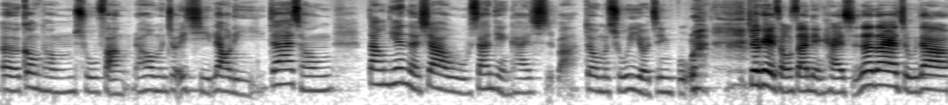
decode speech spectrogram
呃共同厨房，然后我们就一起料理。大概从当天的下午三点开始吧，对我们厨艺有进步了，就可以从三点开始。那大概煮到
